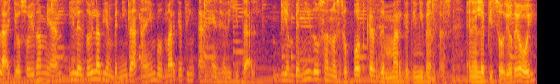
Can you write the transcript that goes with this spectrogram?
Hola, yo soy Damián y les doy la bienvenida a Inbound Marketing Agencia Digital. Bienvenidos a nuestro podcast de marketing y ventas. En el episodio de hoy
